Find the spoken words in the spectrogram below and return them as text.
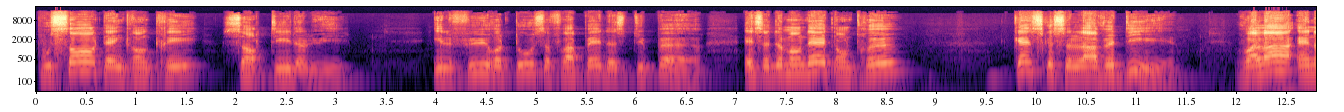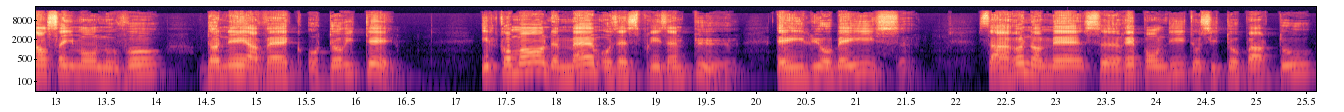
poussant un grand cri, sortit de lui. Ils furent tous frappés de stupeur et se demandaient entre eux, Qu'est-ce que cela veut dire? Voilà un enseignement nouveau donné avec autorité. Il commande même aux esprits impurs et ils lui obéissent. Sa renommée se répandit aussitôt partout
